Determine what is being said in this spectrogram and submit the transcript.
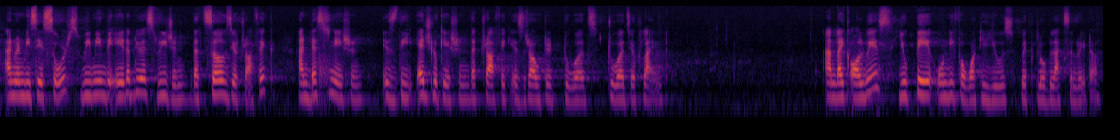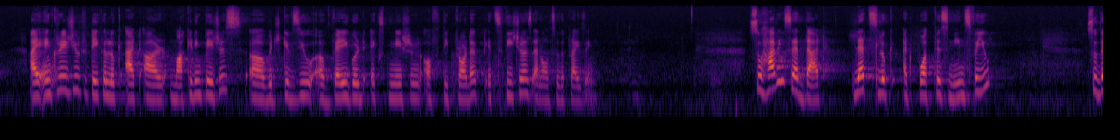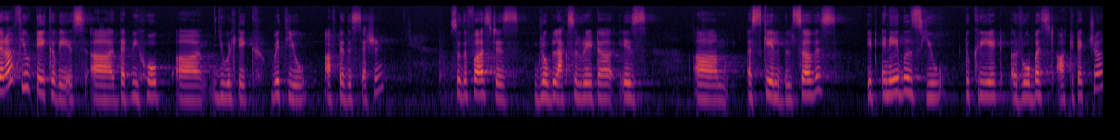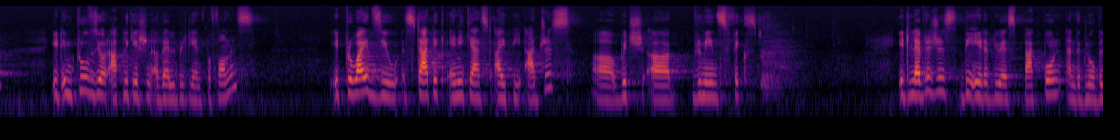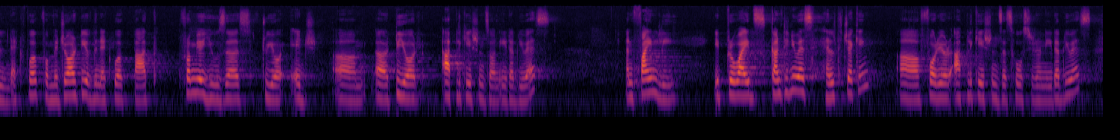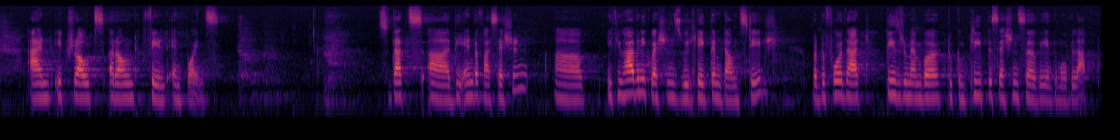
And when we say source, we mean the AWS region that serves your traffic, and destination is the edge location that traffic is routed towards, towards your client. And like always, you pay only for what you use with Global Accelerator. I encourage you to take a look at our marketing pages, uh, which gives you a very good explanation of the product, its features, and also the pricing. So having said that, let's look at what this means for you so there are a few takeaways uh, that we hope uh, you will take with you after this session. So the first is Global Accelerator is um, a scalable service. It enables you to create a robust architecture. It improves your application availability and performance. It provides you a static Anycast IP address, uh, which uh, remains fixed it leverages the AWS backbone and the global network for majority of the network path from your users to your edge, um, uh, to your applications on AWS. And finally, it provides continuous health checking uh, for your applications that's hosted on AWS, and it routes around failed endpoints. So that's uh, the end of our session. Uh, if you have any questions, we'll take them downstage. But before that, please remember to complete the session survey in the mobile app.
